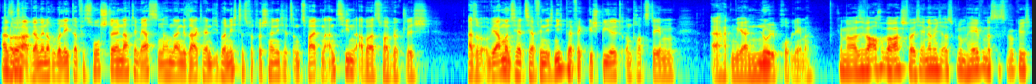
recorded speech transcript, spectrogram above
Also, Total. Wir haben ja noch überlegt, ob wir es hochstellen nach dem ersten und haben dann gesagt, ja, lieber nicht, das wird wahrscheinlich jetzt im zweiten anziehen, aber es war wirklich, also wir haben uns jetzt ja, finde ich, nicht perfekt gespielt und trotzdem äh, hatten wir ja null Probleme. Genau, also ich war auch überrascht, weil ich erinnere mich aus Gloomhaven, dass es wirklich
